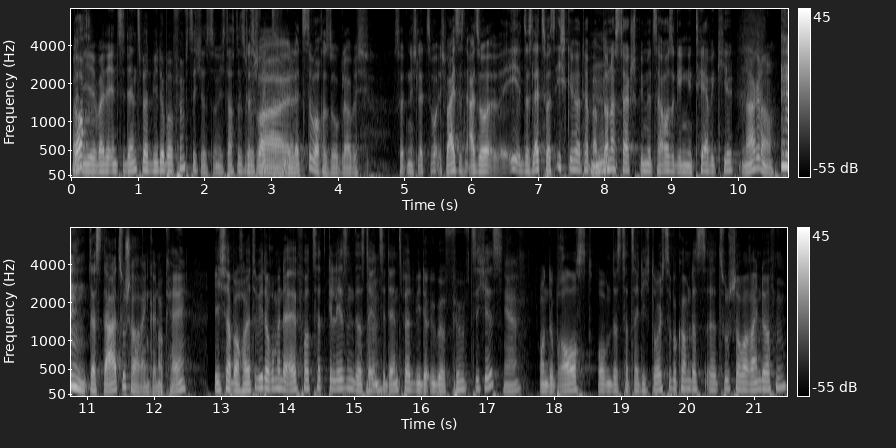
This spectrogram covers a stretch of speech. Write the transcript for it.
Weil, Doch. die, weil der Inzidenzwert wieder über 50 ist und ich dachte, es das war letzte Woche so, glaube ich. Sollte nicht letzte Woche? Ich weiß es nicht. Also eh, das letzte, was ich gehört habe, am Mhm. Donnerstag spielen wir zu Hause gegen den THW Kiel, Na genau. dass da Zuschauer rein können. Okay. Ich habe heute wiederum in der LVZ gelesen, dass der Mhm. Inzidenzwert wieder über 50 ist Ja, und du brauchst, um das tatsächlich durchzubekommen, dass äh, Zuschauer rein dürfen,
